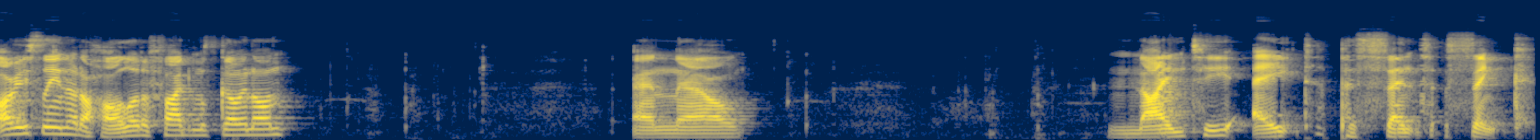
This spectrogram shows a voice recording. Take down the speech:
Obviously, not a whole lot of fighting was going on. And now, 98% sync.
